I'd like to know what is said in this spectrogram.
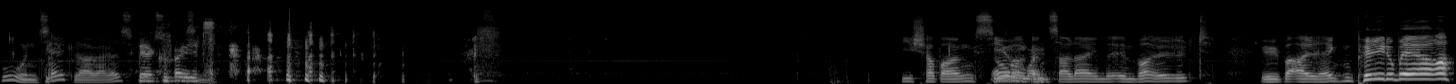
Uh, ein Zeltlager, das ist gut Der zu wissen. Ich hab Angst hier oh, ganz alleine im Wald. Überall hängt ein Pedobär.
